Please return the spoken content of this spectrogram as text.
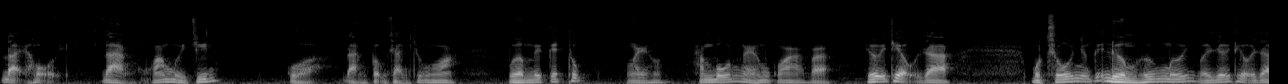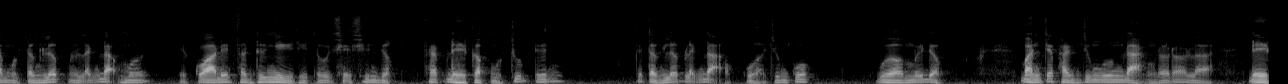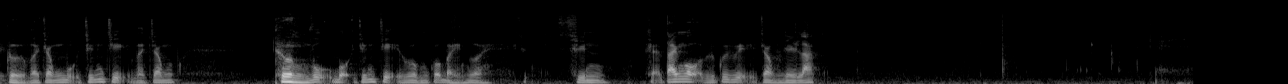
đại hội đảng khóa 19 của Đảng Cộng sản Trung Hoa vừa mới kết thúc ngày hôm 24 ngày hôm qua và giới thiệu ra một số những cái đường hướng mới và giới thiệu ra một tầng lớp lãnh đạo mới. Thì qua đến phần thứ nhì thì tôi sẽ xin được phép đề cập một chút đến cái tầng lớp lãnh đạo của Trung Quốc. Vừa mới được ban chấp hành trung ương đảng đó đó là đề cử vào trong bộ chính trị và trong thường vụ bộ chính trị gồm có 7 người. Xin sẽ tái ngộ với quý vị trong giây lát.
